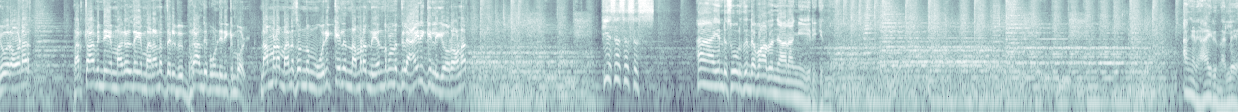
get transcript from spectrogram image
യുവർ ഓർഡർ ഭർത്താവിന്റെയും മകളുടെയും മരണത്തിൽ വിഭ്രാന്തി പൂണ്ടിരിക്കുമ്പോൾ നമ്മുടെ മനസ്സൊന്നും ഒരിക്കലും നമ്മുടെ നിയന്ത്രണത്തിലായിരിക്കില്ല your honour yes yes yes yes ആ എന്റെ സുഹൃത്തിന്റെ വാദം ഞാൻ അംഗീകരിക്കുന്നു. അങ്ങനെ ആയിരുന്നല്ലേ?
